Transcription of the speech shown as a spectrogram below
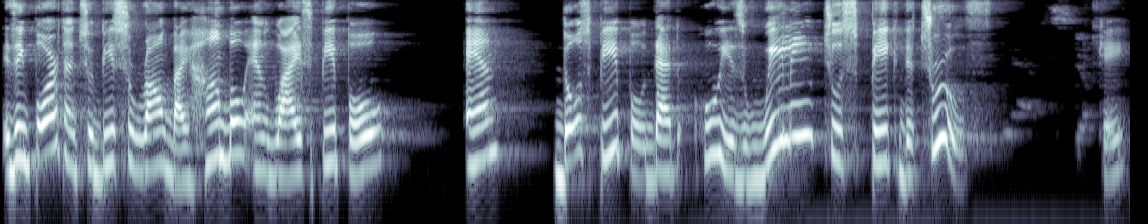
It's important to be surrounded by humble and wise people and those people that who is willing to speak the truth. Okay?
